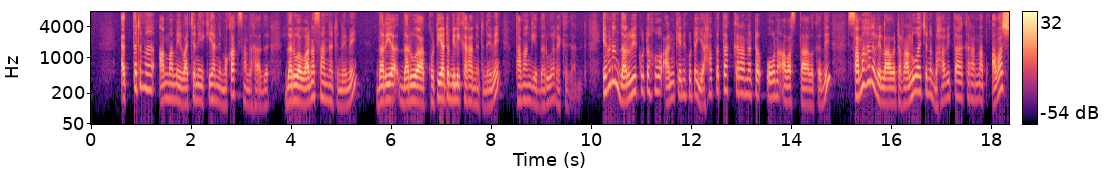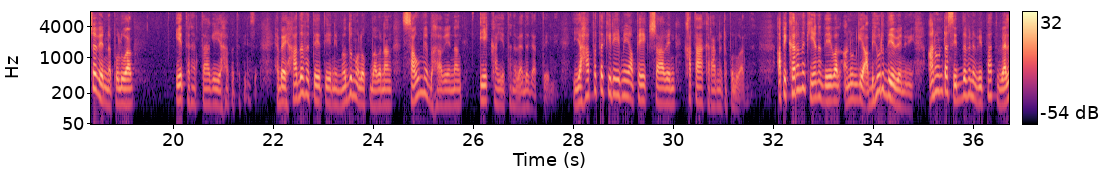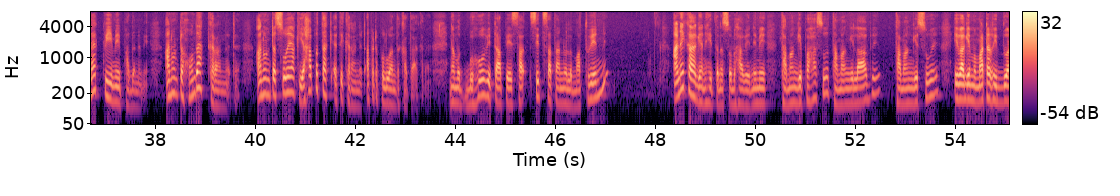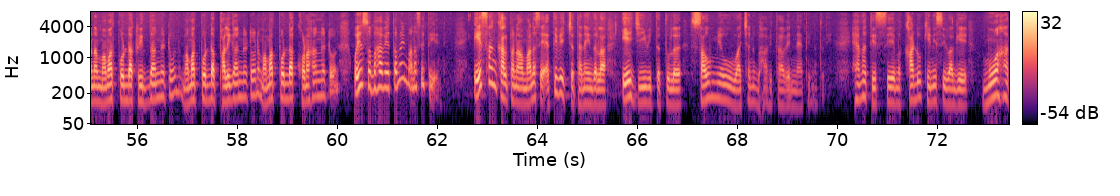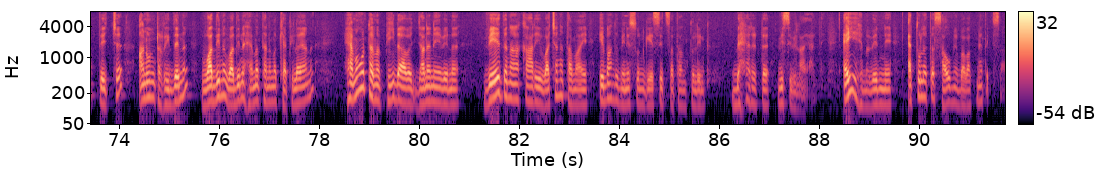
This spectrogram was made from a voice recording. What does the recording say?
ඇත්තටම අම්මා මේ වචනේ කියන්නේ මොකක් සඳහාද? දරුවා වනසන්නට නෙමෙයි දරුවා කොටියට බිලි කරන්නට නෙමෙයි තමන්ගේ දරුවා රැක ගන්නට. එවනම් දරුවෙකුට හෝ අන් කෙනෙකුට යහපතක් කරන්නට ඕන අවස්ථාවකදී සමහර වෙලාවට රළු වචන භාවිතා කරන්නත් අවශ්‍ය වෙන්න පුළුවන් ඒ තැනත්තාගේ යහපත පිණිස. හැබැයි හදවතේ තියෙන මෘදු මොලොක් බව නම් සෞම්‍ය භාවය නම් ඒකයි එතන වැදගත් වෙන්නේ. යහපත කිරීමේ අපේක්ෂාවෙන් කතා කරන්නට පුළුවන්. අපි කරන කියන දේවල් අනුන්ගේ અભිවෘද්ධිය වෙනුවෙන් අනුන්ට සිද්ධ වෙන විපත් වැළැක්වීමේ පදනමේ අනුන්ට හොඳක් කරන්නට අනුන්ට සුවයක් යහපතක් ඇති කරන්නට අපිට පුළුවන් ද කතා කරන්න. නමුත් බොහෝ විට අපේ සිත් සතන් වල මතුවෙන්නේ අනේකා ගැන හිතන ස්වභාවය නෙමේ තමන්ගේ පහසුව, තමන්ගේ ලාභය, තමන්ගේ සුවය. ඒ වගේම මට රිද්දුවා නම් මමත් පොඩ්ඩක් රිද්දන්නට ඕන මමත් පොඩ්ඩක් පලිගන්නට ඕන මමත් පොඩ්ඩක් කොනහන්නට ඕන. ඔය ස්වභාවය තමයි මනසේ තියෙන්නේ. ඒ සංකල්පනාව මනසේ ඇති වෙච්ච තැන ඉඳලා ඒ ජීවිත තුල සෞම්‍ය වූ වචන භාවිතා වෙන්නේ නැහැ හැම තිස්සෙම කඩු කිනිසි වගේ මුවහත් වෙච්ච අනුන්ට රිදෙන වදින වදින හැමතැනම කැපිලා යන හැමෝටම පීඩාව ජනනය වෙන වේදනාකාරී වචන තමයි ඒ බඳු මිනිසුන්ගේ සිත් සතන් තුළින් බැහැරට විසිවිලා යන්නේ. ඇයි එහෙම වෙන්නේ? ඇතුළත සෞම්‍ය බවක් නැති නිසා.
